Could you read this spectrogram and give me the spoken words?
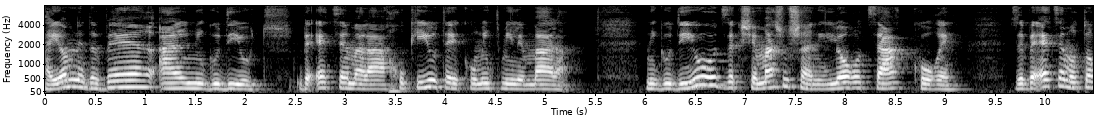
היום נדבר על ניגודיות, בעצם על החוקיות היקומית מלמעלה. ניגודיות זה כשמשהו שאני לא רוצה קורה. זה בעצם אותו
